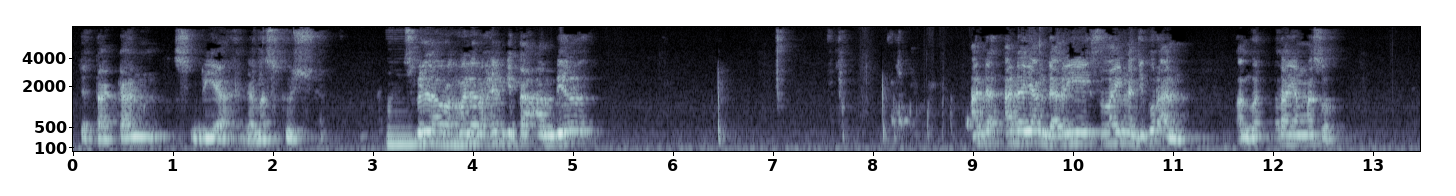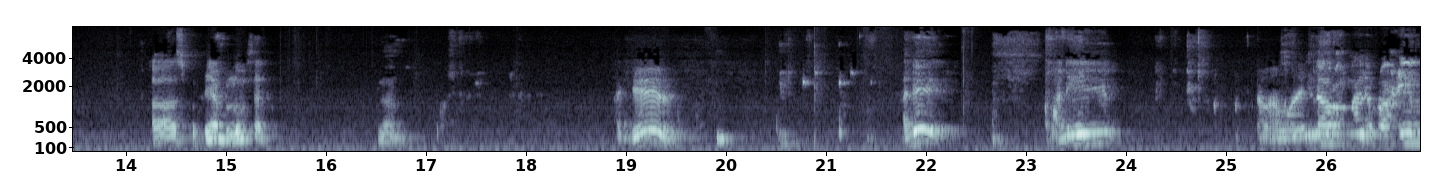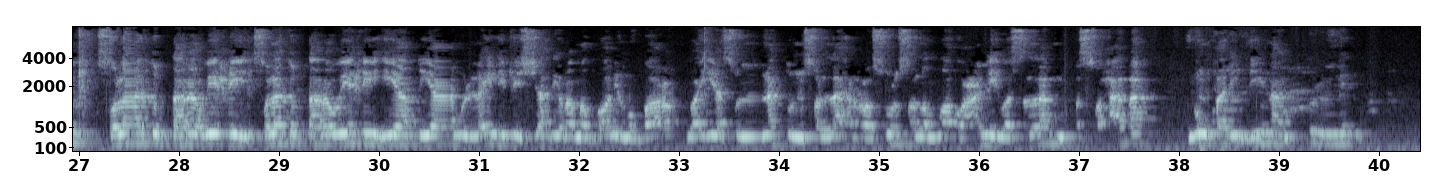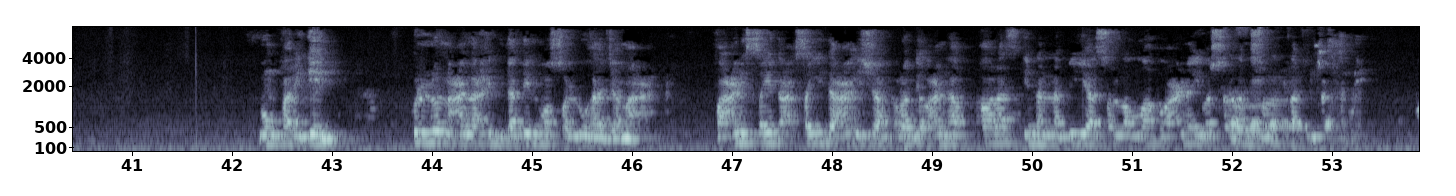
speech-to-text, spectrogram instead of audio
Cetakan Suriah Damaskus. Bismillahirrahmanirrahim kita ambil ada ada yang dari selain ngaji Quran anggota yang masuk Eh, sepertinya belum, Ustaz. belum Hadir. hadir hadir. Bismillahirrahmanirrahim Salatut tarawih Salatut tarawih hiya qiyamul laili fi syahri Ramadhanil mubarak wa hiya sunnatun sallaha Rasul sallallahu alaihi wasallam was sahabah munfaridina kullin munfaridin kullun ala hiddatin wa salluha jama'ah فعن السيد سيدة عائشة رضي الله عنها قالت إن النبي صلى الله عليه وسلم صلى في الجنة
